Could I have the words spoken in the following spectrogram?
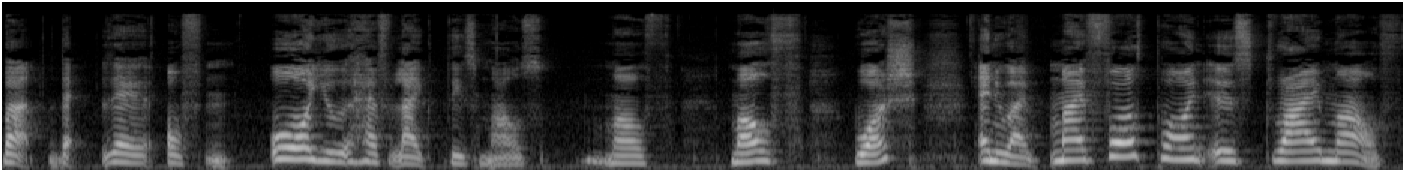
but they, they often or you have like this mouth mouth mouth wash. Anyway, my fourth point is dry mouth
